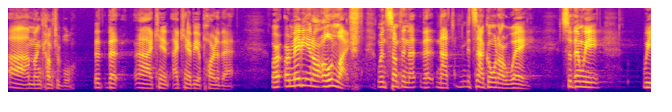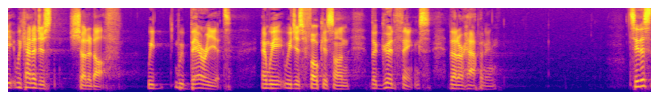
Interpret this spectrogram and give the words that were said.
uh, I'm uncomfortable. That, that uh, I can't. I can't be a part of that. Or, or maybe in our own life when something that, that not it's not going our way. So then we we we kind of just shut it off. We we bury it, and we we just focus on the good things that are happening. See this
